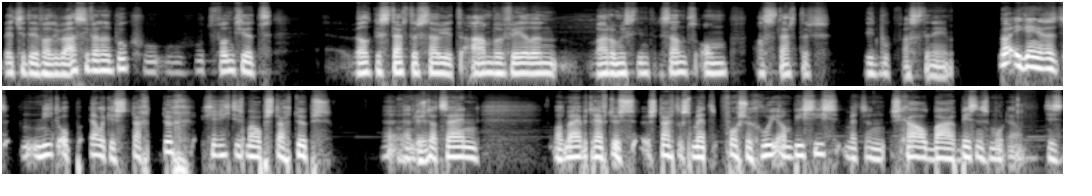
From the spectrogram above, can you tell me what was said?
beetje de evaluatie van het boek. Hoe, hoe goed vond je het? Welke starters zou je het aanbevelen? Waarom is het interessant om als starter dit boek vast te nemen? Ik denk dat het niet op elke starter gericht is, maar op start-ups. En dus dat zijn, wat mij betreft, dus starters met forse groeiambities, met een schaalbaar businessmodel. Het is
